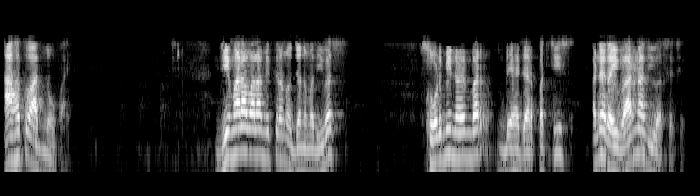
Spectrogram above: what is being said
આ હતો આજનો ઉપાય. જે મારા વાલા મિત્રનો જન્મદિવસ સોળમી નવેમ્બર બે હજાર પચીસ અને રવિવારના દિવસે છે.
